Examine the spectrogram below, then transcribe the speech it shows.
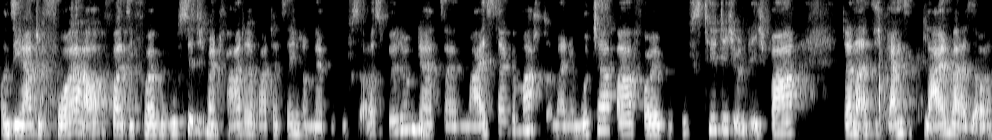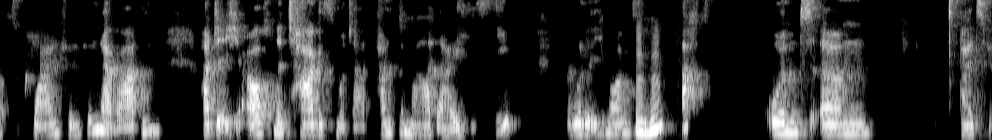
Und sie hatte vorher auch, war sie voll berufstätig. Mein Vater war tatsächlich noch in der Berufsausbildung, der hat seinen Meister gemacht und meine Mutter war voll berufstätig und ich war dann, als ich ganz klein war, also auch noch zu klein für den Kindergarten, hatte ich auch eine Tagesmutter, Tante Mardai hieß sie. Da wurde ich morgens mhm. acht und ähm, als,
